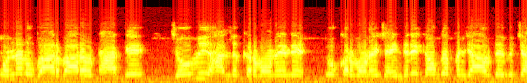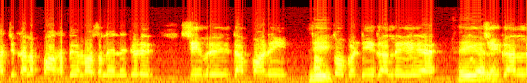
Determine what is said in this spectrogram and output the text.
ਉਹਨਾਂ ਨੂੰ ਬਾਰ-ਬਾਰ ਉਠਾ ਕੇ ਜੋ ਵੀ ਹੱਲ ਕਰਵਾਉਣੇ ਨੇ ਉਹ ਕਰਵਾਉਣੇ ਚਾਹੀਦੇ ਨੇ ਕਿਉਂਕਿ ਪੰਜਾਬ ਦੇ ਵਿੱਚ ਅੱਜ ਕੱਲ ਭਖ ਦੇ ਮਸਲੇ ਨੇ ਜਿਹੜੇ ਸੀਵਰੇਜ ਦਾ ਪਾਣੀ। ਸਭ ਤੋਂ ਵੱਡੀ ਗੱਲ ਇਹ ਹੈ। ਦੂਜੀ ਗੱਲ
